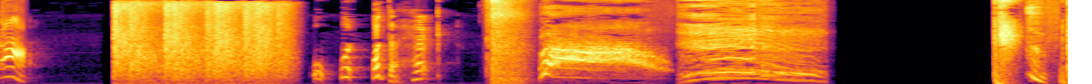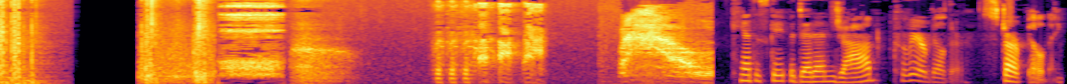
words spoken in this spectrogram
Ah! Oh, what, what the heck? Can't escape a dead-end job? Career Builder. Start building.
